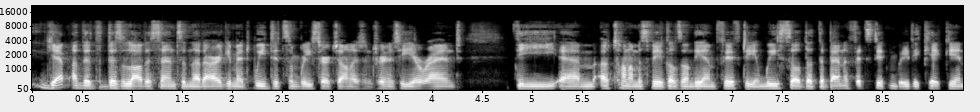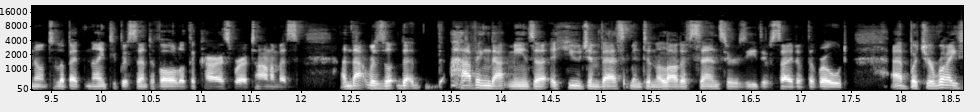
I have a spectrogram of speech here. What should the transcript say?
Yep, and there's, there's a lot of sense in that argument. We did some research on it in Trinity around the um, autonomous vehicles on the M50, and we saw that the benefits didn't really kick in until about 90% of all of the cars were autonomous. And that result, that, having that means a, a, huge investment in a lot of sensors either side of the road. Uh, but you're right,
